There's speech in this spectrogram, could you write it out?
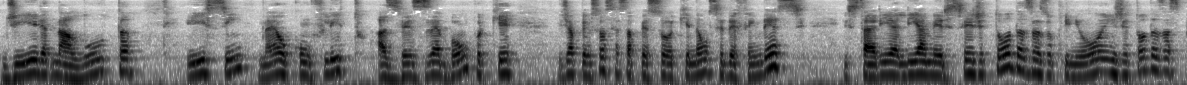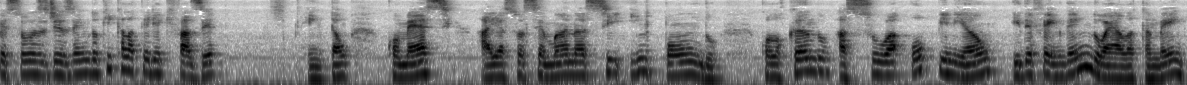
de ir na luta. E sim, né, o conflito às vezes é bom porque já pensou se essa pessoa que não se defendesse estaria ali à mercê de todas as opiniões, de todas as pessoas dizendo o que, que ela teria que fazer? Então, comece aí a sua semana se impondo, colocando a sua opinião e defendendo ela também,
